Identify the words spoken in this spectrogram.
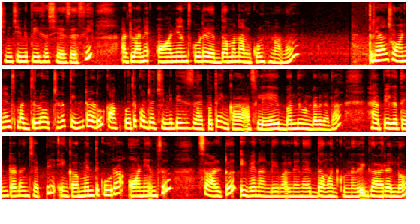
చిన్న చిన్న పీసెస్ చేసేసి అట్లానే ఆనియన్స్ కూడా వేద్దామని అనుకుంటున్నాను. త్రియాంష్ ఆనియన్స్ మధ్యలో వచ్చిన తింటాడు కాకపోతే కొంచెం చిన్న పీసెస్ అయిపోతే ఇంకా అసలు ఏ ఇబ్బంది ఉండదు కదా. హ్యాపీగా తింటాడని చెప్పి ఇంకా మెంతి కూర ఆనియన్స్ సాల్ట్ ఇవేనండి ఇవాళ నేను వేద్దాం అనుకున్నది గారెల్లో.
